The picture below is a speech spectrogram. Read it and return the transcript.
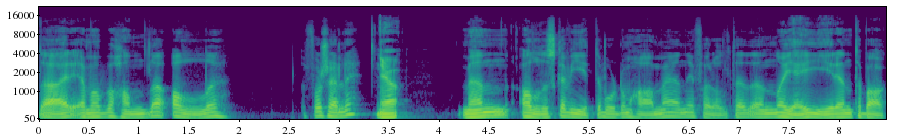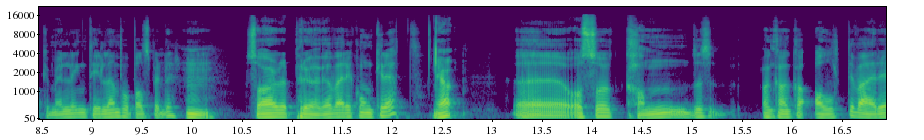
Det er Jeg må behandle alle forskjellig. Ja. Men alle skal vite hvor de har med en i forhold til den. Når jeg gir en tilbakemelding til en fotballspiller, så er det, prøver jeg å være konkret. Ja. Eh, og så kan det Han kan ikke alltid være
